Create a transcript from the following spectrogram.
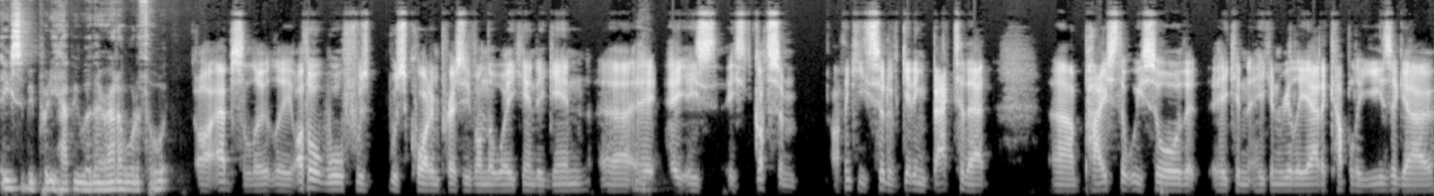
East would be pretty happy where they're at. I would have thought. Oh, absolutely. I thought Wolf was, was quite impressive on the weekend again. Uh, he, he's he's got some. I think he's sort of getting back to that uh, pace that we saw that he can he can really add a couple of years ago.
